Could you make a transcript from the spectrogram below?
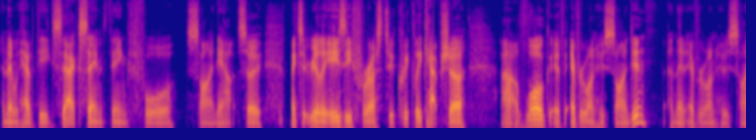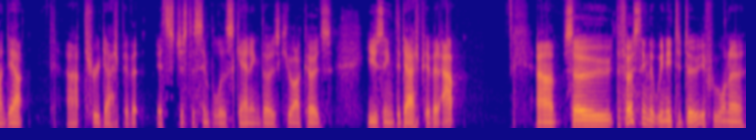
And then we have the exact same thing for sign out. So it makes it really easy for us to quickly capture uh, a log of everyone who's signed in and then everyone who's signed out uh, through Dashpivot. It's just as simple as scanning those QR codes using the Dashpivot app. Um, so the first thing that we need to do if we want to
